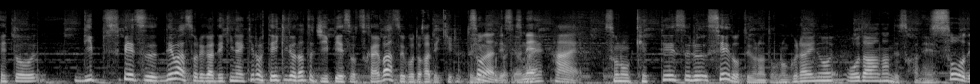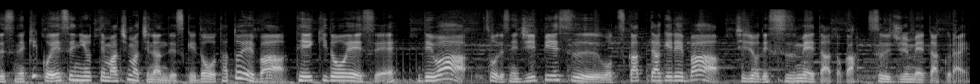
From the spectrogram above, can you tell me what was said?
えっとディープスペースではそれができないけど低軌道だと GPS を使えばそういうことができるということでかねんですすよね。はい。その決定する精度というのはどのぐらいのオーダーなんですかね？そうですね。結構衛星によってまちまちなんですけど、例えば低軌道衛星では、そうですね、GPS を使ってあげれば、地上で数メーターとか数十メーターくらい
